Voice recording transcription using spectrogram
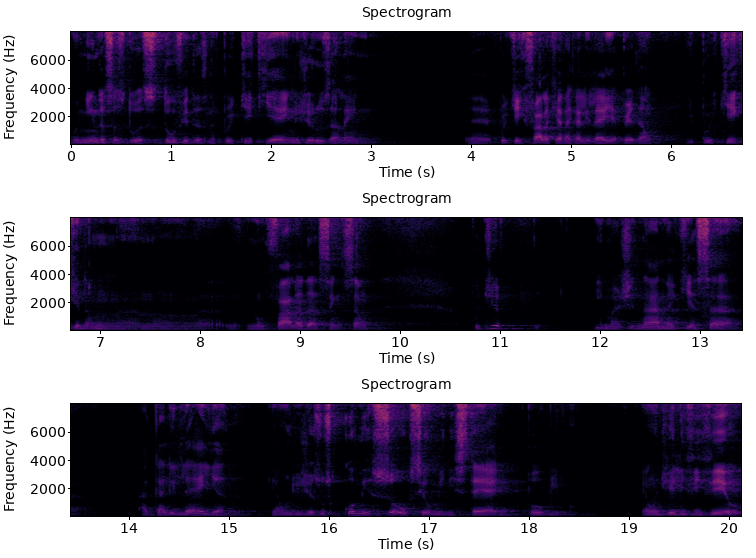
unindo essas duas dúvidas, né? por que, que é em Jerusalém é, por que, que fala que é na Galileia, perdão, e por que, que não, não, não fala da ascensão, podia imaginar né, que essa, a Galileia é onde Jesus começou o seu ministério público, é onde ele viveu,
